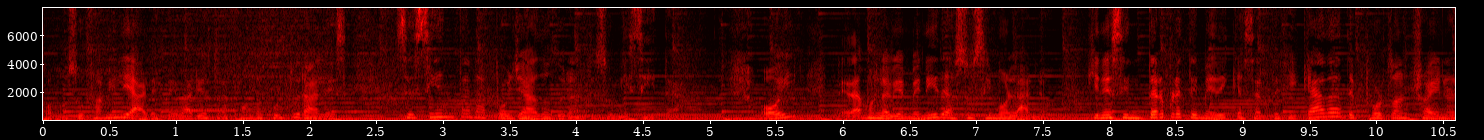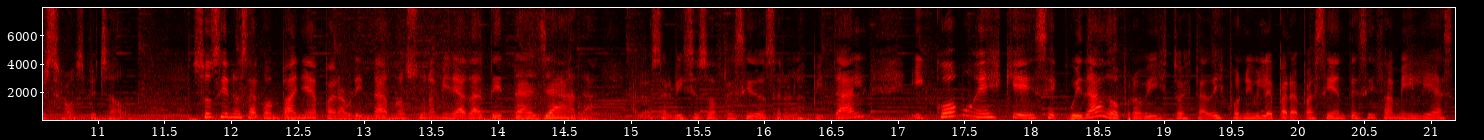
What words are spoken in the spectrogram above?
como sus familiares de varios trasfondos culturales se sientan apoyados durante su visita. Hoy le damos la bienvenida a Susi Molano, quien es intérprete médica certificada de Portland Shiners Hospital. Susi nos acompaña para brindarnos una mirada detallada a los servicios ofrecidos en el hospital y cómo es que ese cuidado provisto está disponible para pacientes y familias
